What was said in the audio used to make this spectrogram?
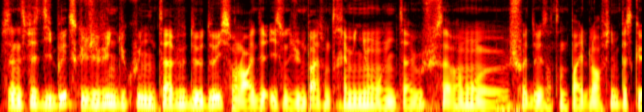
C'est une espèce d'hybride, parce que j'ai vu une, du coup une interview de deux, ils sont, alors, ils sont d'une part ils sont très mignons en interview, je trouve ça vraiment euh, chouette de les entendre parler de leur film, parce que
